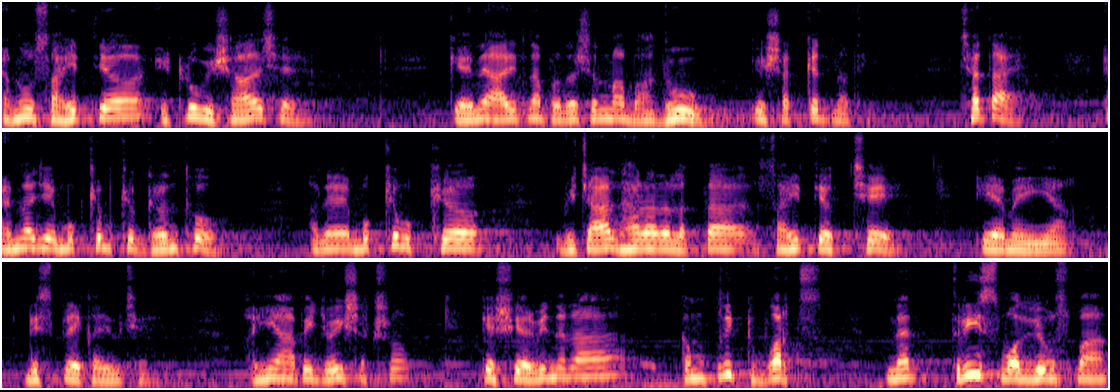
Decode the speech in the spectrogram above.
એમનું સાહિત્ય એટલું વિશાળ છે કે એને આ રીતના પ્રદર્શનમાં બાંધવું એ શક્ય જ નથી. છતાંય એમના જે મુખ્ય મુખ્ય ગ્રંથો અને મુખ્ય મુખ્ય વિચારધારાને લગતા સાહિત્ય છે એ અમે અહીંયા ડિસ્પ્લે કર્યું છે. અહીંયા આપે જોઈ શકશો કે શ્રી અરવિંદના કમ્પ્લીટ વર્ક્સને ત્રીસ વોલ્યુમ્સમાં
